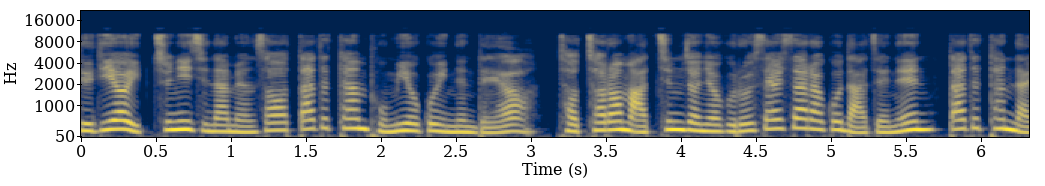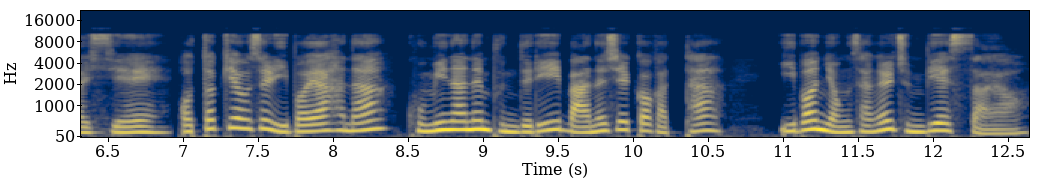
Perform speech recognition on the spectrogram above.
드디어 입춘이 지나면서 따뜻한 봄이 오고 있는데요. 저처럼 아침 저녁으로 쌀쌀하고 낮에는 따뜻한 날씨에 어떻게 옷을 입어야 하나 고민하는 분들이 많으실 것 같아 이번 영상을 준비했어요.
